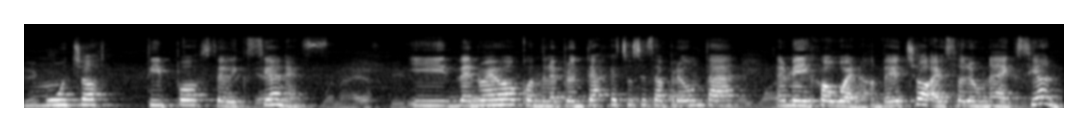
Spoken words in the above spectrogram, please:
muchos tipos de adicciones. Y de nuevo, cuando le pregunté a Jesús esa pregunta, él me dijo, bueno, de hecho hay solo una adicción.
